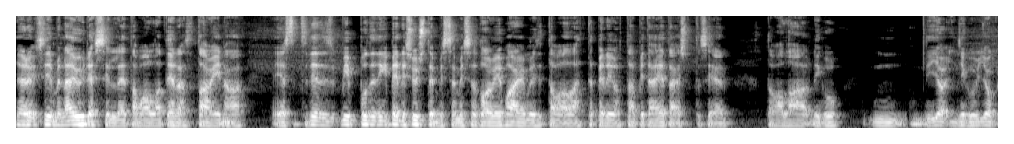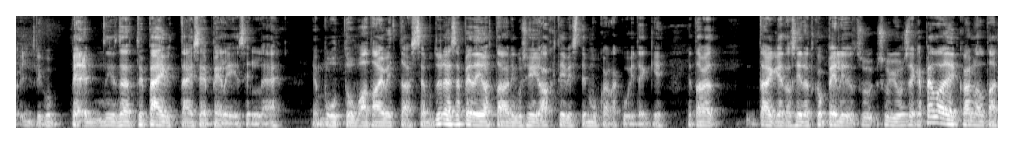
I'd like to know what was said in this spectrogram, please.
ja siinä mennään yhdessä silleen tavalla tehdä sitä tarinaa. Mm. Ja sitten se vippuu tietenkin pelisysteemissä, missä toimii paremmin tavalla, että pelijohtaja pitää etäisyyttä siihen tavallaan niin kuin, jo, niin kuin, jo, niin kuin, niin kuin päivittäiseen peliin silleen ja puuttuu vaan taivittaessa. Mutta yleensä pelijohtaja on niin kuin siinä aktiivisesti mukana kuitenkin. Ja tärkeää siinä, että peli sujuu sekä pelaajien kannalta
